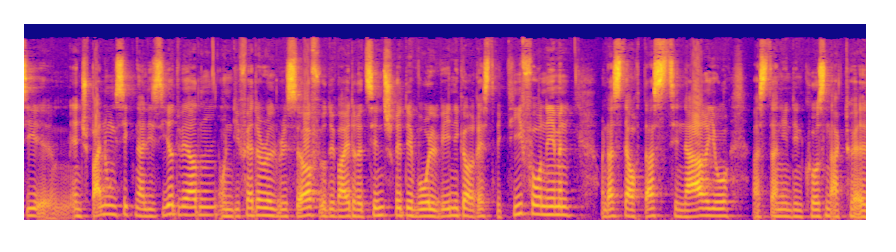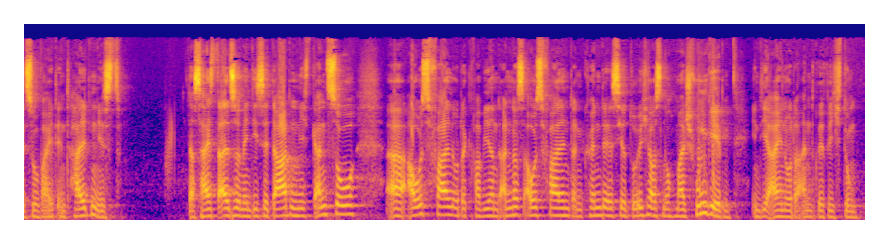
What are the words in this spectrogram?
Entspannung signalisiert werden und die Federal Reserve würde weitere Zinsschritte wohl weniger restriktiv vornehmen. Und das ist auch das Szenario, was dann in den Kursen aktuell soweit enthalten ist. Das heißt also, wenn diese Daten nicht ganz so äh, ausfallen oder gravierend anders ausfallen, dann könnte es hier durchaus nochmal Schwung geben in die eine oder andere Richtung.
